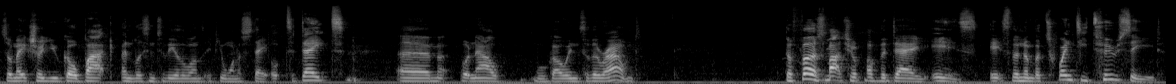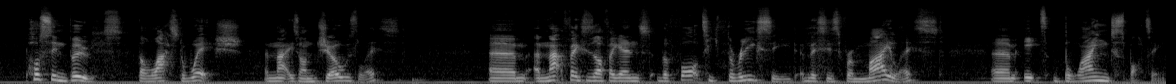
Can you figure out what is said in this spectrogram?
so make sure you go back and listen to the other ones if you want to stay up to date. Um, but now we'll go into the round. The first matchup of the day is it's the number 22 seed puss in boots the last wish and that is on joe's list. Um, and that faces off against the 43 seed and this is from my list um, it's blind spotting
